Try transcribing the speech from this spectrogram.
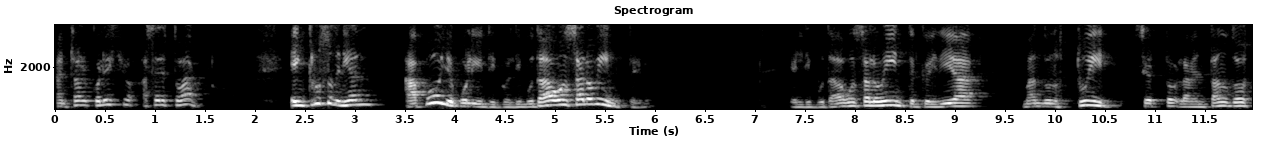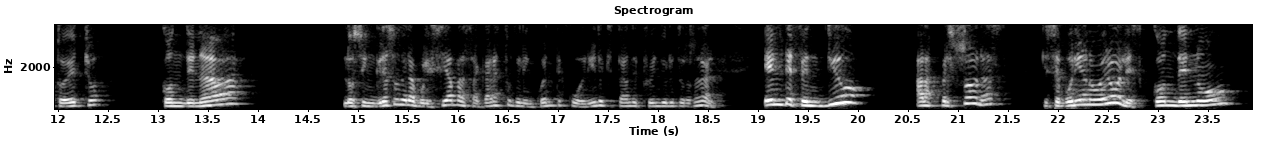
a entrar al colegio a hacer estos actos. E incluso tenían apoyo político. El diputado Gonzalo Vinter, el diputado Gonzalo Inter, que hoy día manda unos tweets, ¿cierto?, lamentando todos estos hechos, condenaba los ingresos de la policía para sacar a estos delincuentes juveniles que estaban destruyendo el territorio nacional. Él defendió a las personas que se ponían overoles, condenó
